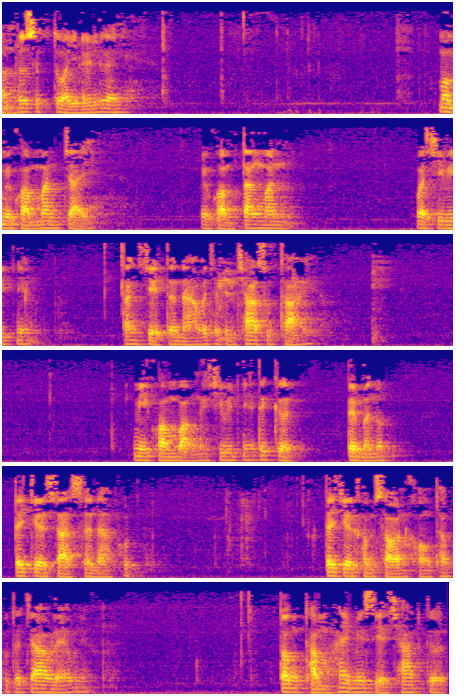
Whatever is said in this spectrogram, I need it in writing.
ันรู้สึกตัวอยู่เรื่อยๆมื่มีความมั่นใจ เป็นความตั้งมั่นว่าชีวิตเนี่ย ตั้งเจตนาว่าจะเป็นชาติสุดท้าย มีความหวังในชีวิตนี้ได้เกิดเป็นมนุษย์ ได้เจอศาสนาพุทธ ได้เจอคำสอนของพระพุทธเจ้าแล้วเนี่ย ต้องทำให้ไม่เสียชาติเกิด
